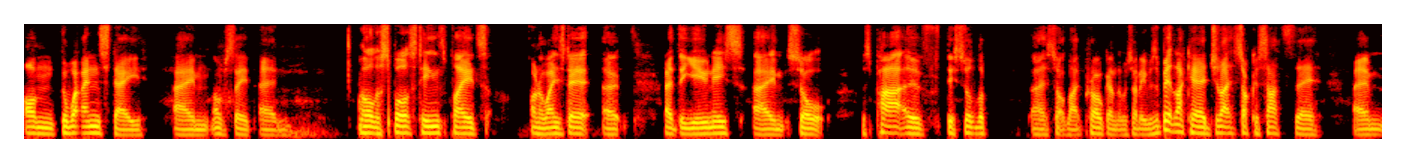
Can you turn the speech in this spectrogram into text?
on the Wednesday. Um, obviously, um, all the sports teams played on a Wednesday at, at the unis. Um, so as part of this other uh, sort of like program that was on, it was a bit like a Gillette Soccer Saturday um,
